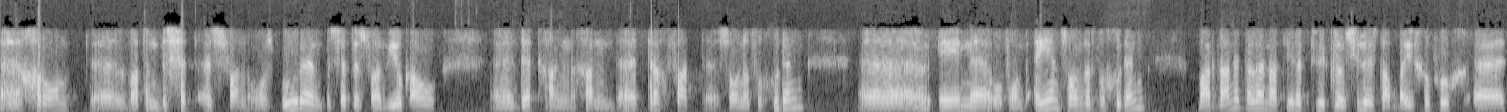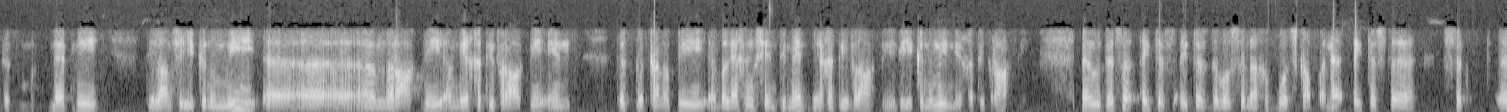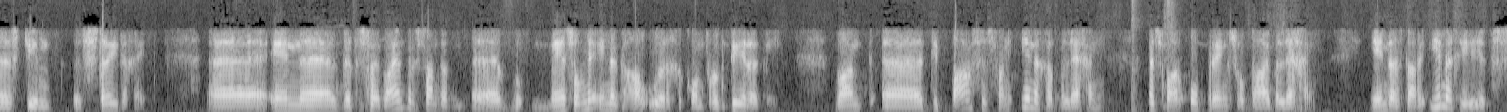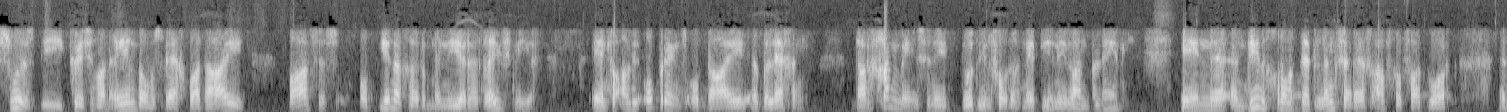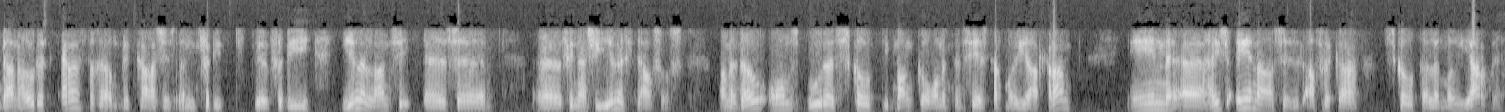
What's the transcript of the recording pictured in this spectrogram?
uh grond uh, wat in besit is van ons boere en besit is van wie ook al uh dit gaan gaan uh, terugvat uh, sonder vergoeding uh en uh, of onteien sonder vergoeding maar dan het hulle natuurlik twee klausules daarbey gevoeg uh dit moet net nie die land se ekonomie uh uh um, raak nie of negatief raak nie en dit kan ook nie 'n beleggingssentiment negatief raak nie die ekonomie negatief raak nie Nou dit is 'n uiters uiters dubbelsinnige boodskap en 'n uiterste stuk uh, steen strydigheid. Uh en uh, dit is baie interessant dat uh, mense hom nie eintlik daaroor gekonfronteer het nie. Want uh die basis van enige belegging is maar opbrengs op daai belegging. En as daar enige iets soos die kwessie van eiendomsreg wat daai basis op enige manier reis neer en veral die opbrengs op daai uh, belegging dan gaan mense nie dood eenvoudig net in die land belê nie. En uh, indien grond net links en regs afgevat word, dan hou dit ernstige implikasies in vir die uh, vir die hele land se uh, se uh, finansiële stelsels. Dit hou ons boere skuld die banke 160 miljard rand en uh, huiseienaars in Suid-Afrika skuld hulle miljarde.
